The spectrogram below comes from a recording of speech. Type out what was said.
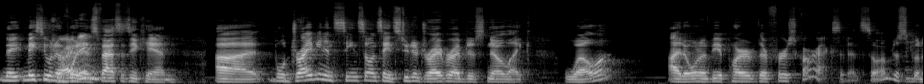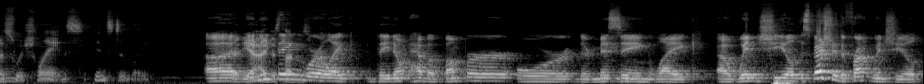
makes you want to avoid it as fast as you can. Uh, well, driving and seeing someone saying student driver, I just know like, well, I don't want to be a part of their first car accident, so I'm just going to switch lanes instantly. Uh, yeah, I just thought it anything was- where like they don't have a bumper or they're missing like a windshield, especially the front windshield.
